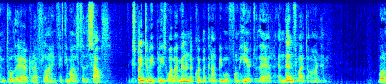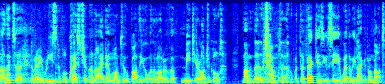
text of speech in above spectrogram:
I'm told there are aircraft flying 50 miles to the south. Explain to me, please, why my men and equipment cannot be moved from here to there and then fly to Arnhem. Well, now, that's a, a very reasonable question, and I don't want to bother you with a lot of uh, meteorological mumbo jumbo. But the fact is, you see, whether we like it or not,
